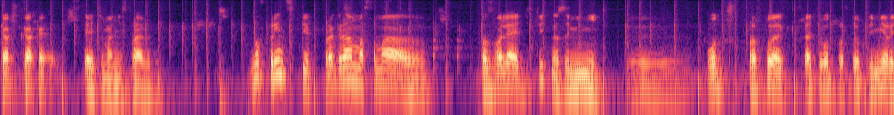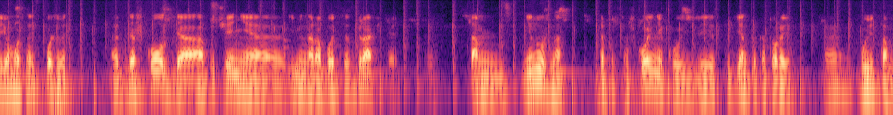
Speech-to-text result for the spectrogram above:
Как, как с этим они справились. Ну, в принципе, программа сама позволяет действительно заменить. Вот простой, кстати, вот простой пример, ее можно использовать для школ, для обучения именно работе с графикой. Там не нужно, допустим, школьнику или студенту, который э, будет там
